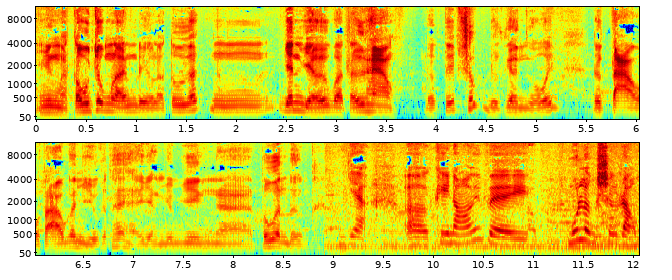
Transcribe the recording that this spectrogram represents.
Nhưng mà tụ chung lại một điều là tôi rất ừ, danh dự và tự hào được tiếp xúc được gần gũi được tạo tạo ra nhiều cái thế hệ vận động viên uh, tú anh đường. Dạ ờ, khi nói về múa lân sư rồng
